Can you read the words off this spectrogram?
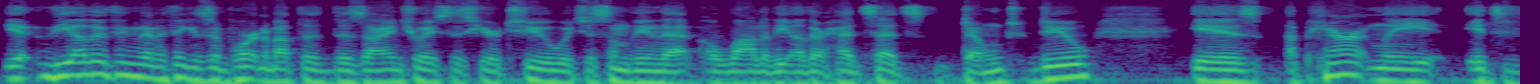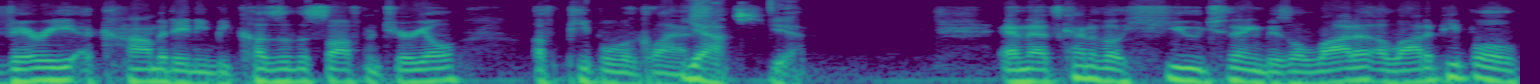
Yeah, the other thing that I think is important about the design choices here too, which is something that a lot of the other headsets don't do, is apparently it's very accommodating because of the soft material of people with glasses. Yeah, yeah. and that's kind of a huge thing because a lot of a lot of people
